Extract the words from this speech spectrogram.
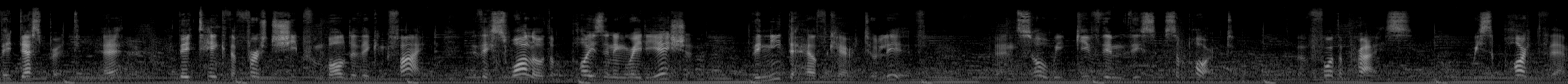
they desperate, eh? They take the first sheep from Balder they can find. They swallow the poisoning radiation. They need the healthcare to live. And so we give them this support. For the price. We support them.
